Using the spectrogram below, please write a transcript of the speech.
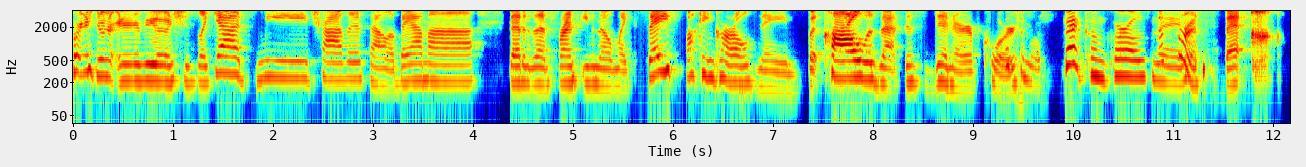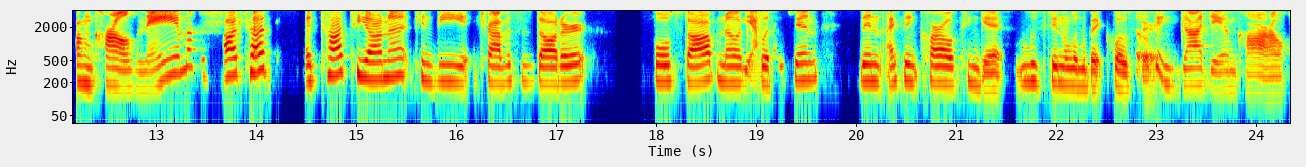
Kourtney's doing her interview and she's like, Yeah, it's me, Travis, Alabama, da da da friends, even though I'm like, say fucking Carl's name. But Carl was at this dinner, of Put course. some respect on Carl's name. respect on Carl's name? Uh, Ta- uh, Tatiana can be Travis's daughter. Full stop. No Yeah. Then I think Carl can get looped in a little bit closer. Fucking goddamn Carl.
